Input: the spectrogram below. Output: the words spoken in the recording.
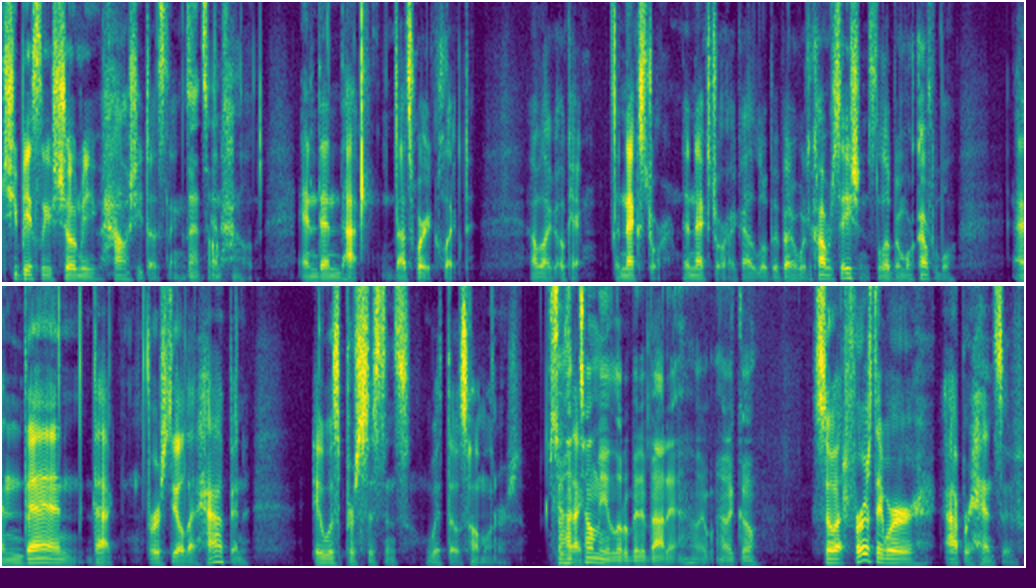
she basically showed me how she does things. That's and awesome. how and then that that's where it clicked. I'm like, okay, the next door, the next door. I got a little bit better with the conversations, a little bit more comfortable. And then that first deal that happened, it was persistence with those homeowners. So how, I- tell me a little bit about it. How how'd it go? so at first they were apprehensive.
